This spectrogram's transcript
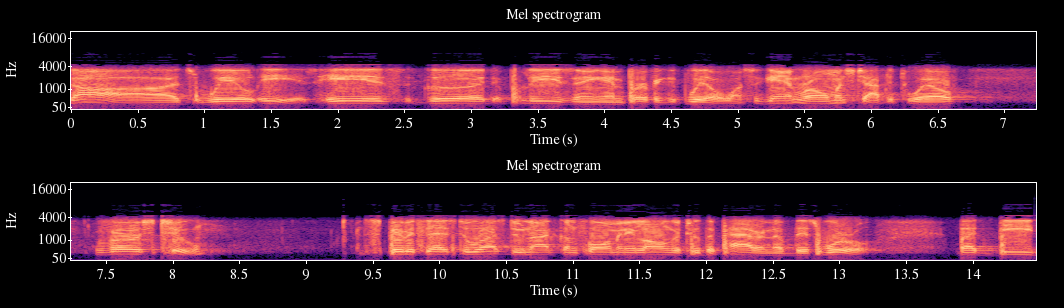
God's will is, His good, pleasing, and perfect will. Once again, Romans chapter 12, verse 2. The Spirit says to us, Do not conform any longer to the pattern of this world, but be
